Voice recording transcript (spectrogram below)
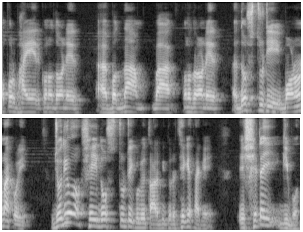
অপর ভাইয়ের কোনো ধরনের বদনাম বা কোনো ধরনের দোষ ত্রুটি বর্ণনা করি, যদিও সেই দোষ ত্রুটিগুলো তার ভিতরে থেকে থাকে সেটাই গিবত।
